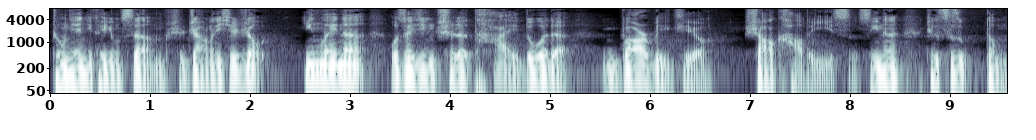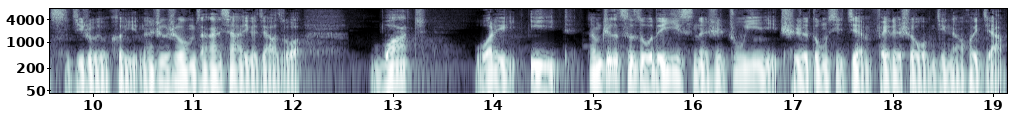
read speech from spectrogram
中间你可以用 some，是长了一些肉。因为呢，我最近吃了太多的 barbecue 烧烤的意思，所以呢，这个词组动词记住就可以。那这个时候我们再看下一个叫做 What what you eat。那么这个词组的意思呢是注意你吃的东西。减肥的时候我们经常会讲，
